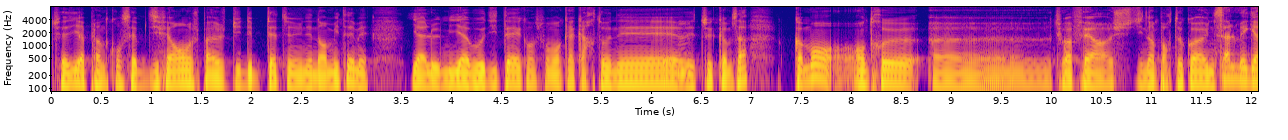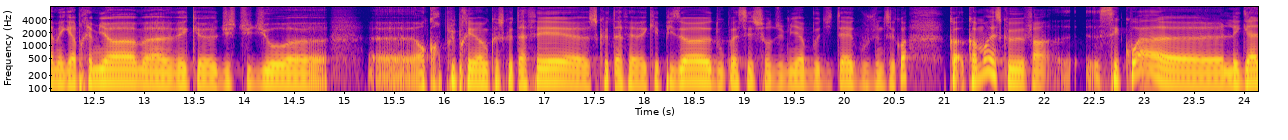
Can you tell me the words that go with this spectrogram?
tu as dit, il y a plein de concepts différents. Je sais pas, je dis peut-être une énormité, mais il y a le Mia Body Tech en ce moment qui a cartonné, Mmh. des trucs comme ça. Comment entre, euh, tu vas faire, je dis n'importe quoi, une salle méga méga premium avec euh, du studio euh, euh, encore plus premium que ce que tu as fait, euh, ce que tu as fait avec épisode, ou passer sur du Mia Body Tech ou je ne sais quoi. Co- comment est-ce que, c'est quoi euh, les gars,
